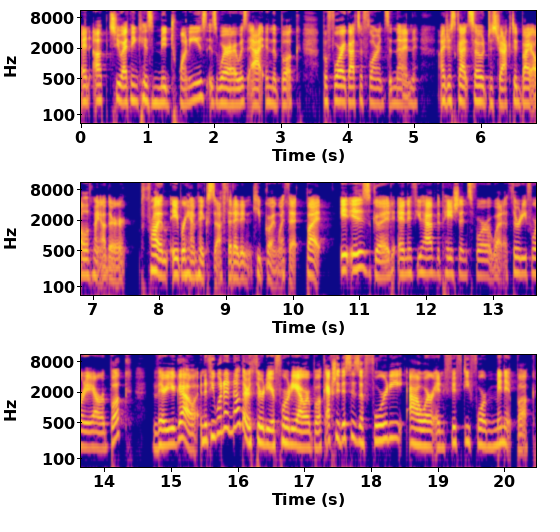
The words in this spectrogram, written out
and up to, I think, his mid 20s is where I was at in the book before I got to Florence. And then I just got so distracted by all of my other probably Abraham Hicks stuff that I didn't keep going with it. But it is good. And if you have the patience for what, a 30, 40 hour book, there you go. And if you want another 30 or 40 hour book, actually, this is a 40 hour and 54 minute book.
